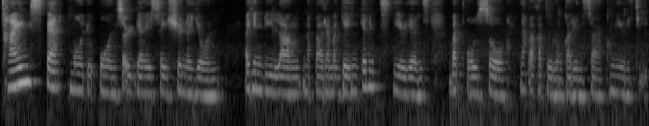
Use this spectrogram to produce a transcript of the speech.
time spent mo doon sa organization na yun ay hindi lang na para mag-gain ka ng experience but also nakakatulong ka rin sa community.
